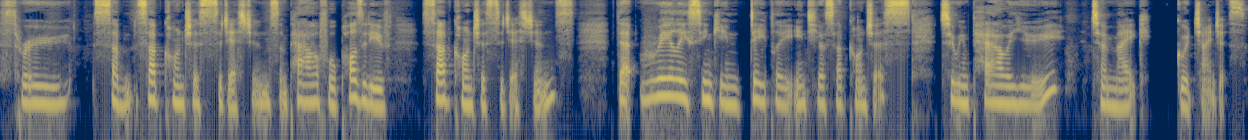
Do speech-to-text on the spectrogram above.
through sub subconscious suggestions, some powerful, positive subconscious suggestions that really sink in deeply into your subconscious to empower you to make good changes.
